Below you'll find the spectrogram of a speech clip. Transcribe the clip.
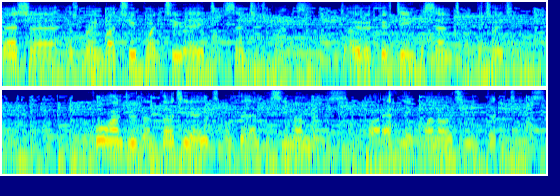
Their share has grown by 2.28 percentage points to over 15% of the total. 438 of the NPC members are ethnic minority deputies,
